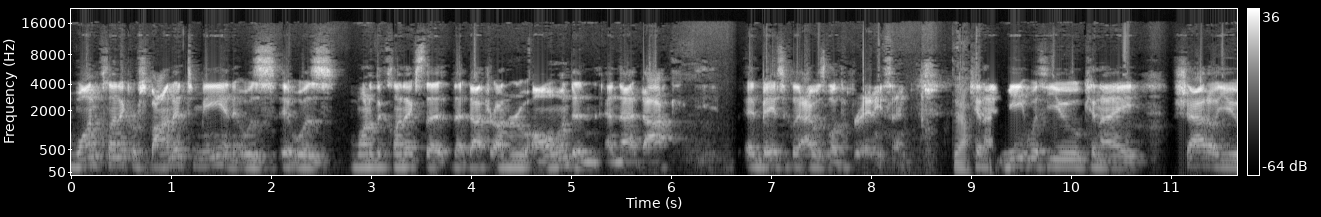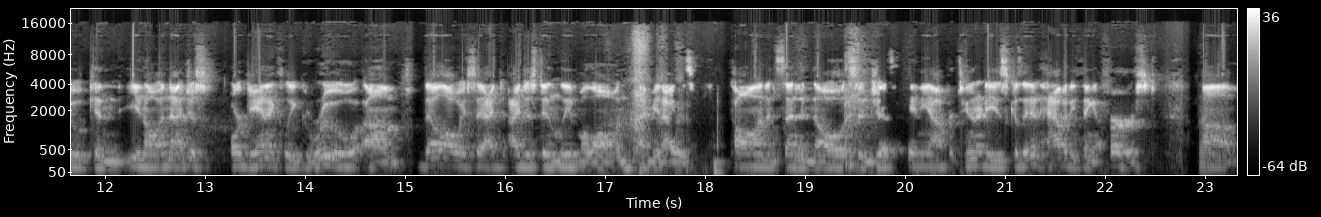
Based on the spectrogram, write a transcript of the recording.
one clinic responded to me, and it was it was one of the clinics that that Dr. Unruh owned, and and that doc and basically I was looking for anything. Yeah. Can I meet with you? Can I shadow you? Can you know? And that just organically grew. Um, they'll always say I, I just didn't leave them alone. I mean, I was calling and sending notes and just any opportunities because they didn't have anything at first. Right. Um,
